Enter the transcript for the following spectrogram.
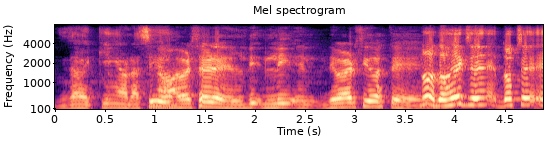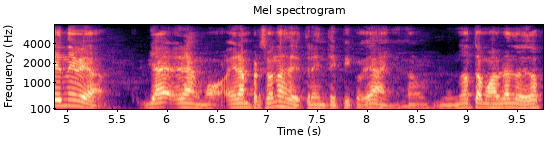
¿quién sabe quién habrá No, sido? haber ser el, di- li- el- debe haber sido este. No, dos ex, dos ex NBA. Ya eran, eran personas de treinta y pico de años, ¿no? No estamos hablando de dos,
